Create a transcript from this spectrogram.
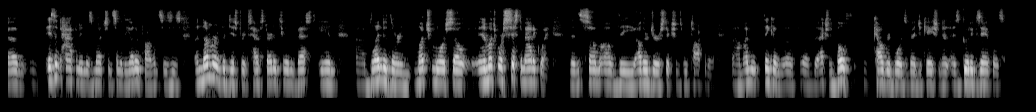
uh, isn't happening as much in some of the other provinces is a number of the districts have started to invest in uh, blended learning much more so in a much more systematic way than some of the other jurisdictions we've talked about. Um, I think of, of, of the, actually both Calgary boards of education as good examples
